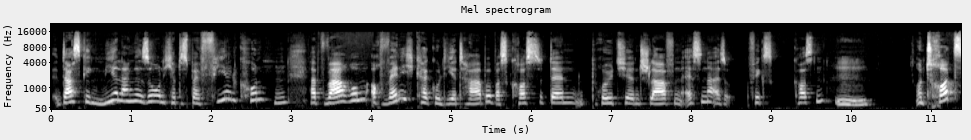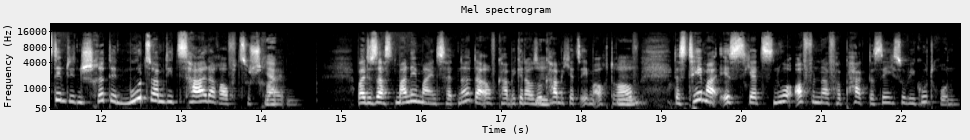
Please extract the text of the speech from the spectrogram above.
das ging mir lange so und ich habe das bei vielen Kunden. Hab, warum, auch wenn ich kalkuliert habe, was kostet denn Brötchen, Schlafen, Essen, also Fixkosten, mhm. und trotzdem den Schritt, den Mut zu haben, die Zahl darauf zu schreiben. Weil du sagst Money Mindset, ne? Darauf kam ich, genau so mhm. kam ich jetzt eben auch drauf. Mhm. Das Thema ist jetzt nur offener verpackt. Das sehe ich so wie Gudrun.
